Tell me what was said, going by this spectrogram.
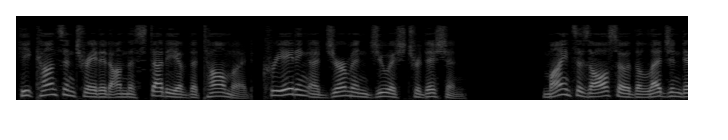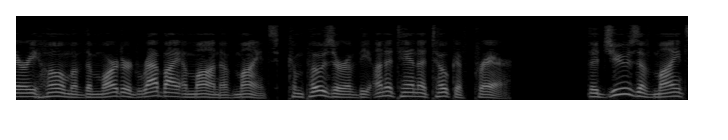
He concentrated on the study of the Talmud, creating a German Jewish tradition. Mainz is also the legendary home of the martyred Rabbi Amnon of Mainz, composer of the Unetanneh Tokef prayer. The Jews of Mainz,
